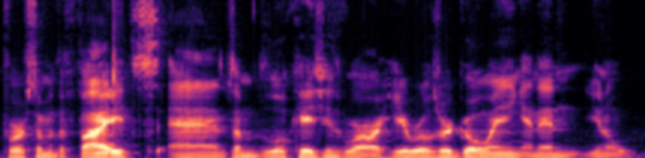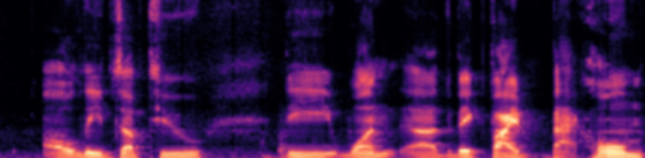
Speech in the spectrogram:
for some of the fights and some of the locations where our heroes are going and then you know all leads up to the one uh, the big fight back home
